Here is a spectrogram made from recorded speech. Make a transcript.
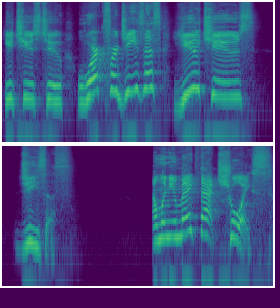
You choose to work for Jesus. You choose Jesus. And when you make that choice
